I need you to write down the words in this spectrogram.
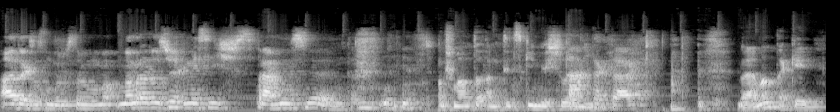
Ale tak zase druhou stranu mám radost, že myslíš správným směrem. Tak. Už mám to antický myšlení. Tak, tak, tak. No já mám taky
